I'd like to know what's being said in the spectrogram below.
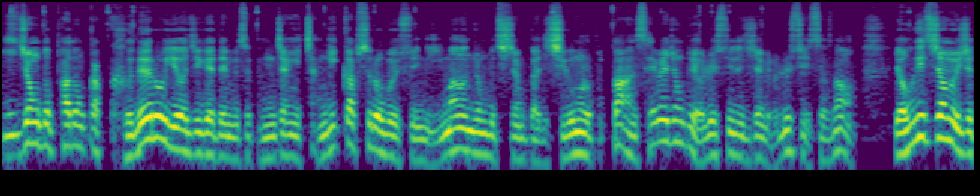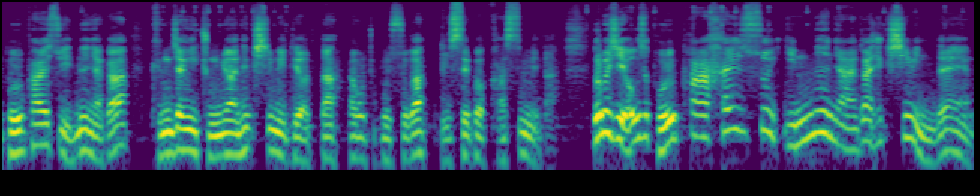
이 정도 파동값 그대로 이어지게 되면서 굉장히 장기값으로 볼 수 있는 2만 원 정도 지점까지 지금으로부터 한 3배 정도 열릴 수 있는 지점이 열릴 수 있어서 여기 지점을 이제 돌파할 수 있느냐가 굉장히 중요한 핵심이 되었다라고 볼 수가 있을 것 같습니다. 그러면 이제 여기서 돌파할 수 있느냐가 핵심인데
